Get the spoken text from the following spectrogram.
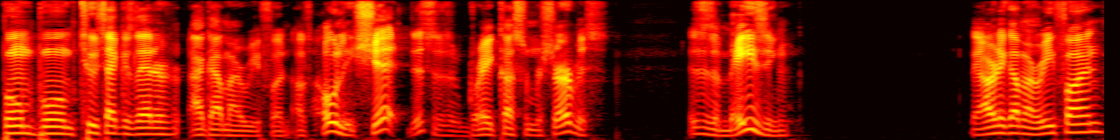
Boom, boom. Two seconds later, I got my refund. I was like, holy shit, this is a great customer service. This is amazing. They already got my refund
